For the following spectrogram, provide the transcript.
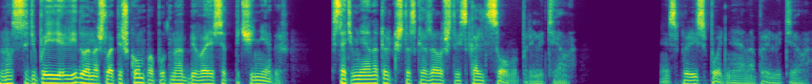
Но, судя по ее виду, она шла пешком, попутно отбиваясь от печенегов. Кстати, мне она только что сказала, что из Кольцова прилетела. Из преисподней она прилетела.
